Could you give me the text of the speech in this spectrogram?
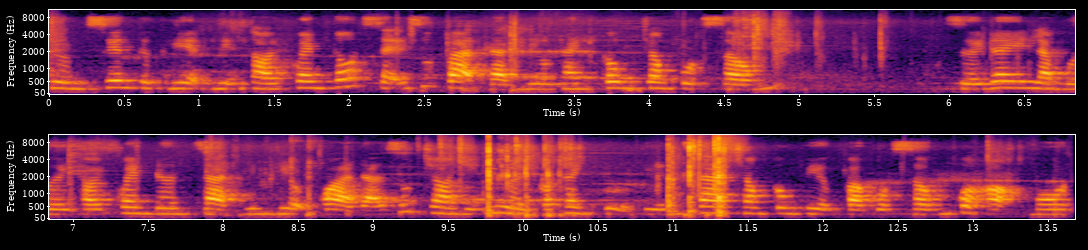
Thường xuyên thực hiện những thói quen tốt sẽ giúp bạn đạt nhiều thành công trong cuộc sống. Dưới đây là 10 thói quen đơn giản nhưng hiệu quả đã giúp cho những người có thành tựu tiến xa trong công việc và cuộc sống của họ. một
